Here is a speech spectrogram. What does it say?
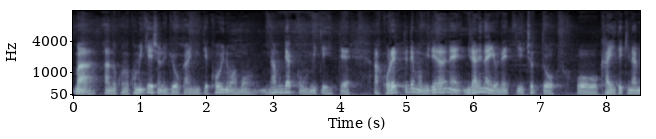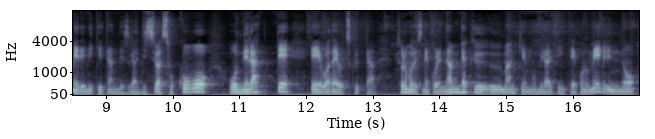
まあ、あのこのコミュニケーションの業界にいてこういうのはもう何百個も見ていてあこれってでも見られない見られないよねっていうちょっと懐疑的な目で見ていたんですが実はそこを狙って、え、話題を作ったそれもですねこれ何百万件も見られていてこのメイブリンの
